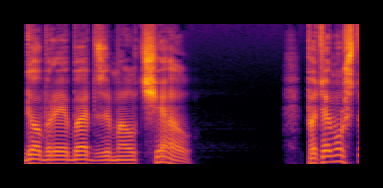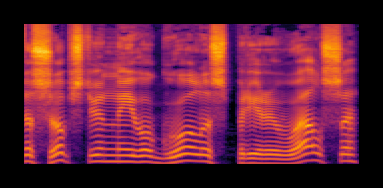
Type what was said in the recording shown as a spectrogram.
Добрый аббат замолчал, потому что, собственно, его голос прерывался,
